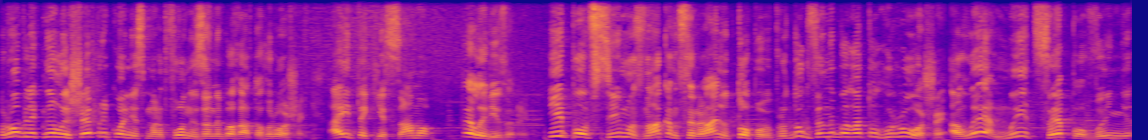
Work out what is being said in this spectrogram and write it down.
роблять не лише прикольні смартфони за небагато грошей, а й такі само телевізори. І по всім ознакам це реально топовий продукт за небагато грошей. Але ми це повинні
